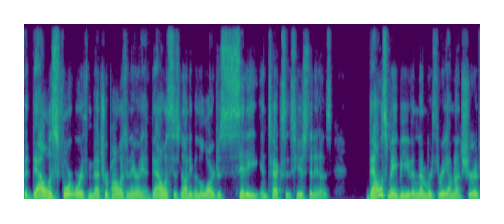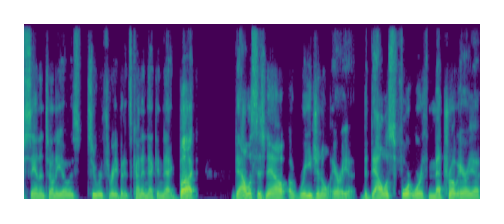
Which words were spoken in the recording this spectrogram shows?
the Dallas Fort Worth metropolitan area. Dallas is not even the largest city in Texas, Houston is. Dallas may be even number three. I'm not sure if San Antonio is two or three, but it's kind of neck and neck. But Dallas is now a regional area. The Dallas Fort Worth metro area,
